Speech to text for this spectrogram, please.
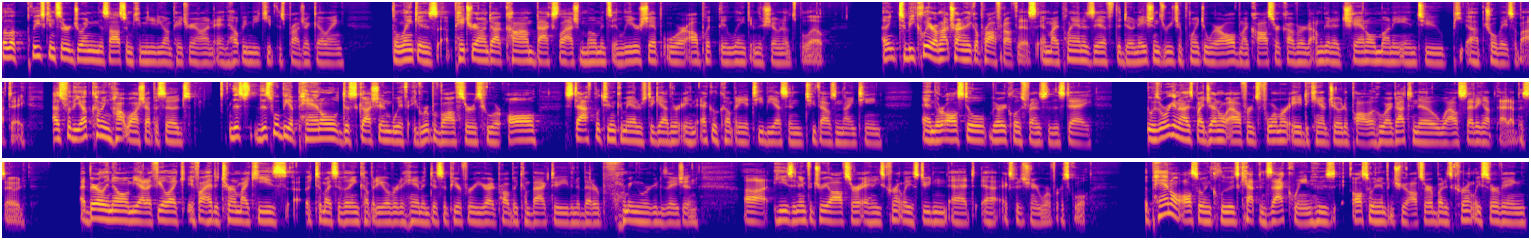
But look, please consider joining this awesome community on Patreon and helping me keep this project going. The link is patreon.com backslash moments in leadership, or I'll put the link in the show notes below. Mean, to be clear, I'm not trying to make a profit off this. And my plan is if the donations reach a point to where all of my costs are covered, I'm going to channel money into uh, Patrol Base Abbate. As for the upcoming Hot Wash episodes, this this will be a panel discussion with a group of officers who are all staff platoon commanders together in Echo Company at TBS in 2019, and they're all still very close friends to this day. It was organized by General Alford's former aide de camp Joe DePaula, who I got to know while setting up that episode. I barely know him yet. I feel like if I had to turn my keys uh, to my civilian company over to him and disappear for a year, I'd probably come back to even a better performing organization. Uh, he's an infantry officer and he's currently a student at uh, Expeditionary Warfare School. The panel also includes Captain Zach Queen, who's also an infantry officer, but is currently serving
